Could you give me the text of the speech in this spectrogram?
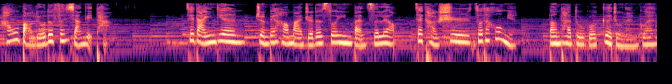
毫无保留的分享给他，在打印店准备好马哲的缩印版资料，在考试坐他后面，帮他度过各种难关。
